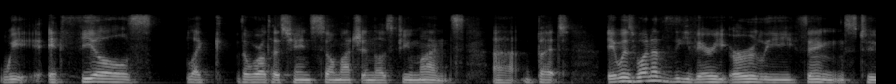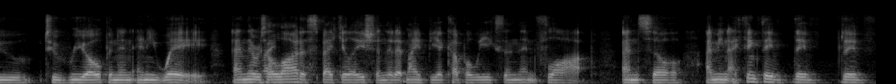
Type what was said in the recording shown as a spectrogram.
we it feels like the world has changed so much in those few months. Uh, but it was one of the very early things to to reopen in any way, and there was Right. a lot of speculation that it might be a couple weeks and then flop. And so, I mean, I think they've they've they've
